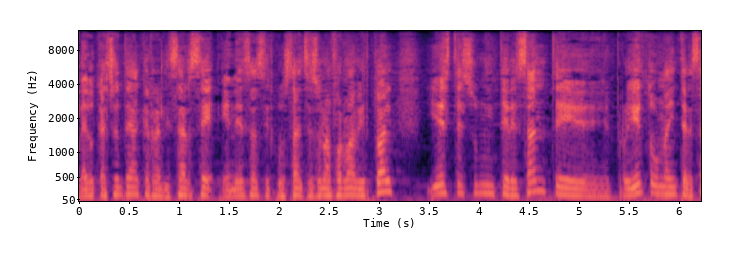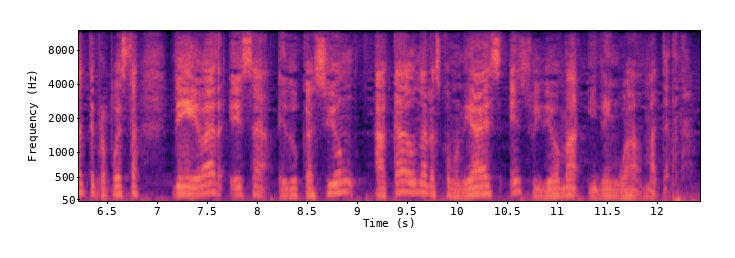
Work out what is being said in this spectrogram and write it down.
la educación tenga que realizarse en esas circunstancias, una forma virtual. Y este es un interesante proyecto, una interesante propuesta de llevar esa educación a cada una de las comunidades en su idioma y lengua materna.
